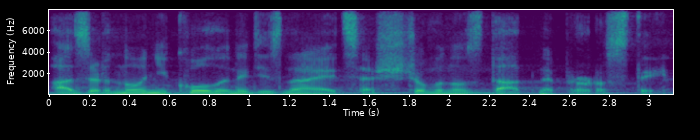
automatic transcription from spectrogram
а зерно ніколи не дізнається, що воно здатне прорости.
